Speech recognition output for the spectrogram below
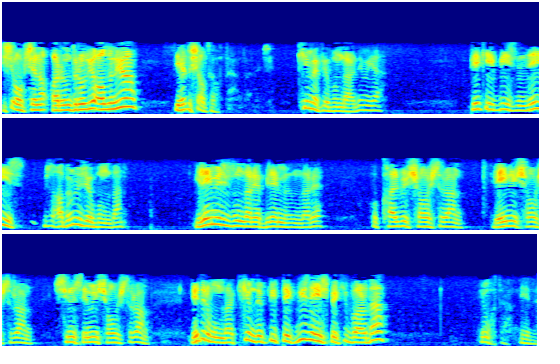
İşte oksijeni arındırılıyor, alınıyor. Diğer dışa atıyor. Kim yapıyor bunlar değil mi ya? Peki biz neyiz? Biz haberimiz yok bundan. Bilemiyoruz bunları ya, bilemiyoruz bunları. O kalbi çalıştıran, beyni çalıştıran, sinir sistemini çalıştıran. Nedir bunlar? Kimdir? Bir pek biz neyiz peki bu arada? Muhtemelen. Nedir?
